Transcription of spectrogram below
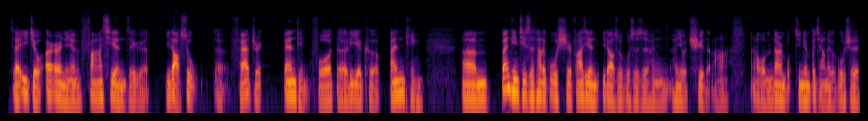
在一九二二年发现这个胰岛素。的 Frederick Banting 佛德列克班廷，嗯，班廷其实他的故事，发现胰岛素故事是很很有趣的了哈。那我们当然不今天不讲那个故事。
